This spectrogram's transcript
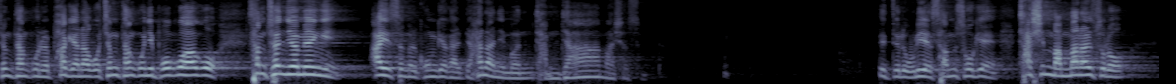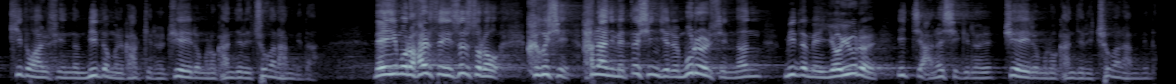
정탐꾼을 파견하고 정탐꾼이 보고하고 3천여 명이 아이성을 공격할 때 하나님은 잠잠하셨습니다. 때때로 우리의 삶 속에 자신만만할수록 기도할 수 있는 믿음을 갖기를 주의 이름으로 간절히 축원합니다. 내 힘으로 할 수 있을수록 그것이 하나님의 뜻인지를 물을 수 있는 믿음의 여유를 잊지 않으시기를 주의 이름으로 간절히 축원합니다.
